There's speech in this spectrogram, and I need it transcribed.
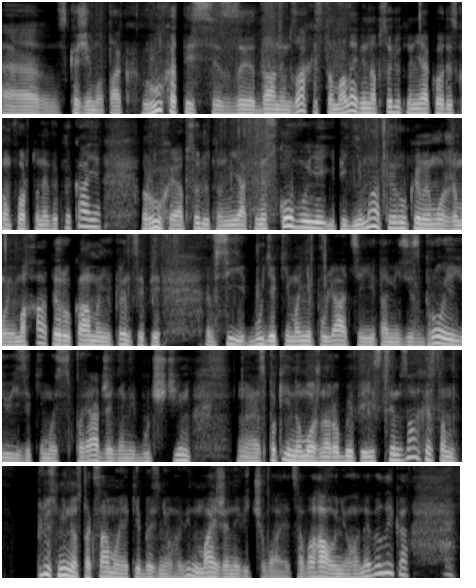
е, скажімо так, рухатись з даним захистом, але він абсолютно ніякого дискомфорту не викликає. Рухи абсолютно ніяк не сковує, і піднімати руки ми можемо, і махати руками. І в принципі, всі будь-які маніпуляції там і зі зброєю, і з якимось спорядженням, і будь-чим е, спокійно можна робити і з цим захистом. Плюс-мінус так само, як і без нього. Він майже не відчувається. Вага у нього невелика,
